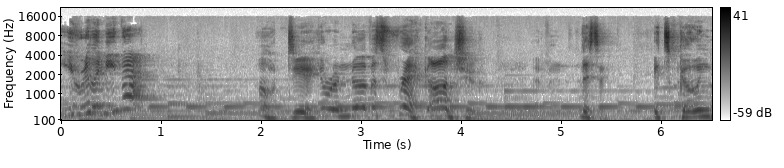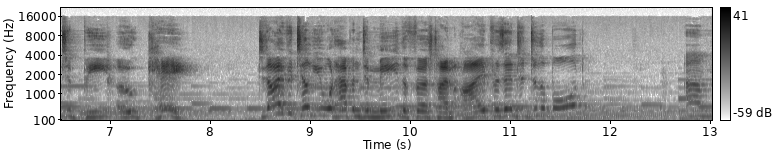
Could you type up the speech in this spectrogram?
You really mean that? Oh dear, you're a nervous wreck, aren't you? Listen, it's going to be okay. Did I ever tell you what happened to me the first time I presented to the board? Um,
